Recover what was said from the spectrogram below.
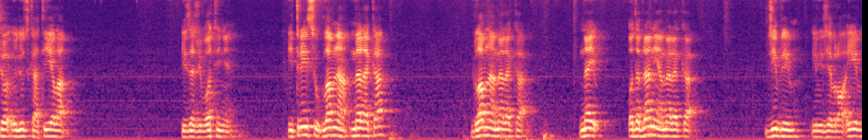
ljudska tijela i za životinje i tri su glavna meleka glavna meleka najodabranija meleka Džibril ili Džebrail,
